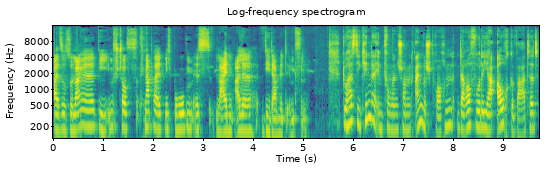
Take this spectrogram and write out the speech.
also solange die Impfstoffknappheit nicht behoben ist, leiden alle, die damit impfen. Du hast die Kinderimpfungen schon angesprochen. Darauf wurde ja auch gewartet.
